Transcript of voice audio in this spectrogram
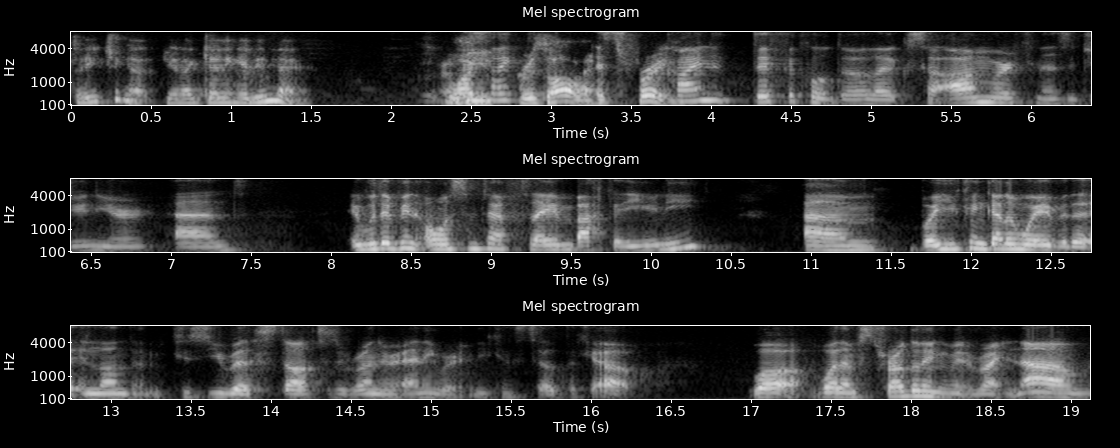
teaching it you know getting it in there. Like, mean, like resolve it's, free. kind of difficult though like so i'm working as a junior and it would have been awesome to have flame back at uni um, but you can get away with it in london because you will start as a runner anywhere and you can still pick it up what what i'm struggling with right now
